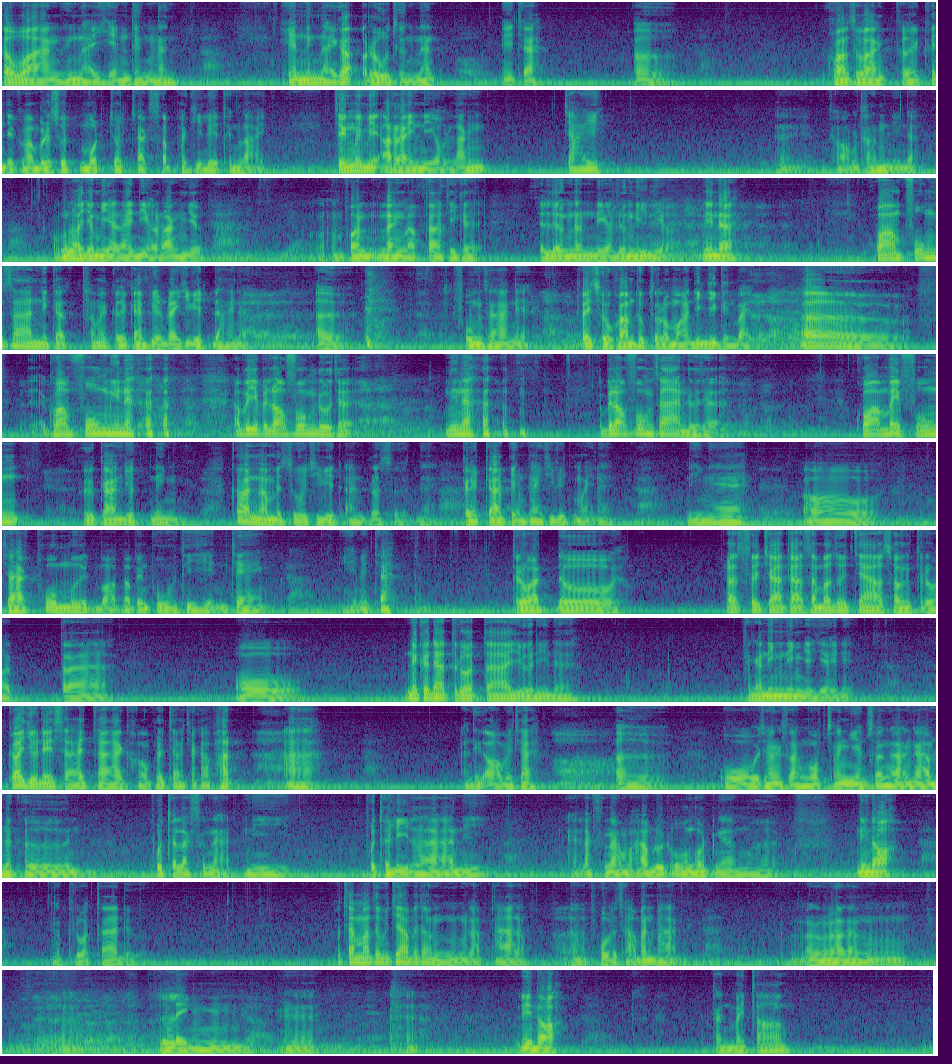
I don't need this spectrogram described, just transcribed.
สว่างถึงไหนเห็นถึงนั่น เห็นถึงไหนก็รู้ถึงนั่น นี่จ้ะ เออ ความสว่างเกิดขึ้นจากความบริสุทธิ์หมดจดจากสัพพกิเลสทั้งหลาย จึงไม่มีอะไรเหนี่ยวลังใจออของท่านนี่นะของเรายังมีอะไรเหนี่ยวรั้งเยอะพอนั่งหลับตาที่ก็เรื่องนั้นเหนียวเรื่องนี้เหนียว นี่นะ ความฟุ้งซ่านนี่ก็ทำให้เกิดการเปลี่ยนแปลงชีวิตได้นะ เออ ฟุ้งซ่านเนี่ย ไปสู่ความทุกข์ทรมานยิ่งยิ่งขึ้นไป เออ ความฟุ้งนี่นะเอาไปอย่าไปลองฟุ้งดูเถอะ นี่นะเอาไปลองฟุ้งซ่านดูเถอะ ความไม่ฟุ้งคือการหยุดนิ่ง ก็นำไปสู่ชีวิตอันประเสริฐได้ เกิดการเปลี่ยนแปลงชีวิตใหม่ได้ นี่ไงโอ้จากผู้มืดบอดมาเป็นผู้ที่เห็นแจ้ง เห็นไหมจ๊ะ ตรวจดู พระสุชาตาสัมปสุเจ้าทรงตรวจตรา โอ้ในขณะตรวจตาอยู่นี่นะทั้งกันนิ่งๆเฉยๆเนี่ยก็อยู่ในสายตาของพระเจ้าจักรพรรดิอ่า อันนึกออกไหมจ๊ะเออ โอ้ ช่างสงบสงเงียมสง่างามเหลือเกิน พุทธลักษณะนี้ พุทธลีลาอันนี้ ลักษณะมหาบุรุษโอ้งดงามมาก นี่เนาะมา ตรวจตาดู พระธรรมสัมพุทธเจ้าไม่ต้องหลับตาหรอกเออพูดภาษาบ้านๆมันของเราต้องเออเล็งเออเออนี่เนาะท่านไม่ต้อง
